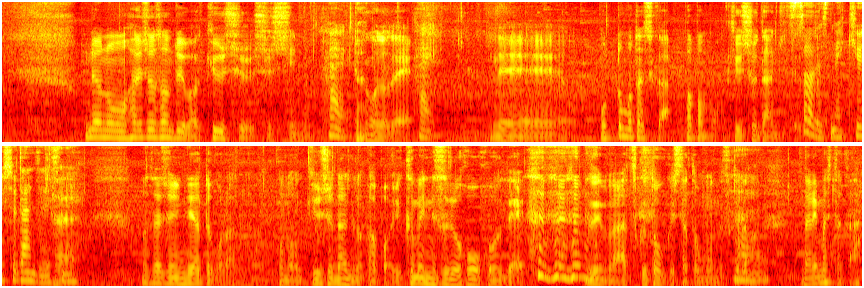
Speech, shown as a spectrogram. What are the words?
であの林田さんといえば九州出身はい。ということで、はい、で夫も確かパパも九州男児そうですね。九州男児ですね。はい。まあ、最初に出会った頃はあのこの九州男児のパパをイクメンにする方法で 全部熱くトークしたと思うんですけど、はい、なりましたか？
